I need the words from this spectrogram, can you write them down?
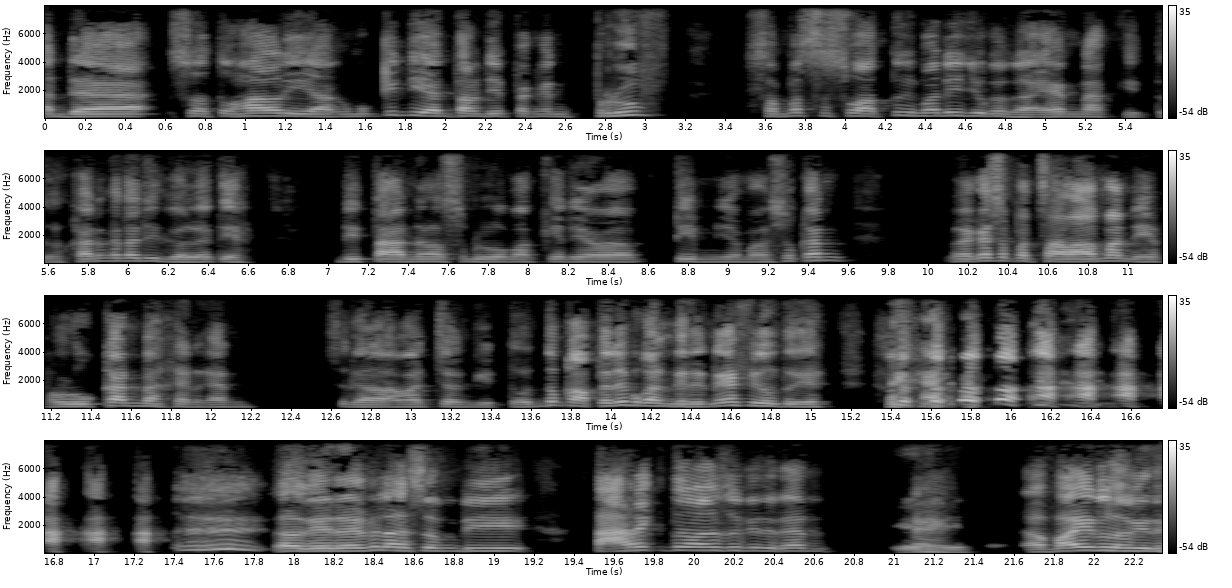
Ada suatu hal yang mungkin di antara dia pengen proof sama sesuatu yang dia juga nggak enak gitu. Karena kan tadi gue lihat ya di tunnel sebelum akhirnya timnya masuk kan mereka sempat salaman ya, pelukan bahkan kan segala macam gitu. Untung kaptennya bukan Gary Neville tuh ya. Kalau Gary Neville langsung ditarik tuh langsung gitu kan. Iya, Eh, iya. ngapain lo gitu.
